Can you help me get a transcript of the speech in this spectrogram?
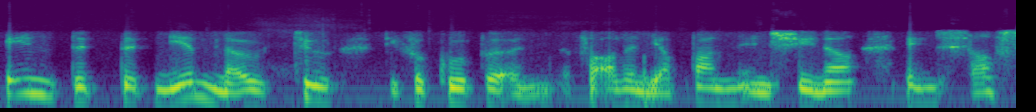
en dit dit neem nou toe die verkope in veral in Japan en China en selfs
